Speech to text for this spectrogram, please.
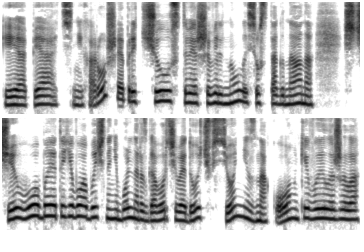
И опять нехорошее предчувствие шевельнулось у стагнана. С чего бы это его обычно не больно разговорчивая дочь все незнакомке выложила?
